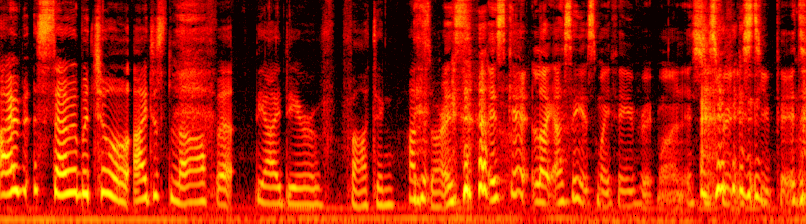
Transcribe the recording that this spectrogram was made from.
I'm so immature. I just laugh at the idea of farting. I'm sorry. It's, it's good. Like I think it's my favorite one. It's just really stupid.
